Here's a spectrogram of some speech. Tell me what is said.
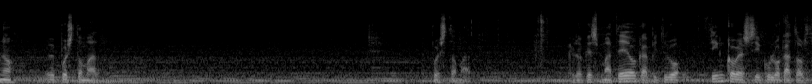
no, lo he puesto mal. He puesto mal. Creo que es Mateo capítulo 5, versículo 14.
